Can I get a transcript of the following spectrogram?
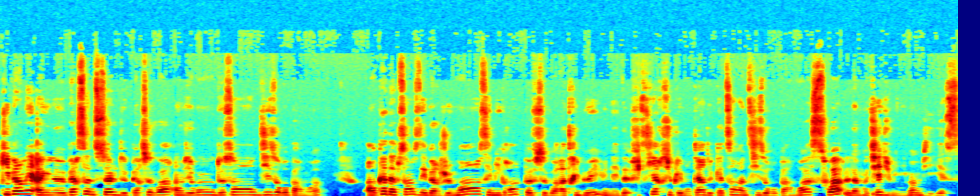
qui permet à une personne seule de percevoir environ 210 euros par mois. En cas d'absence d'hébergement, ces migrants peuvent se voir attribuer une aide financière supplémentaire de 426 euros par mois, soit la moitié du minimum vieillesse.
